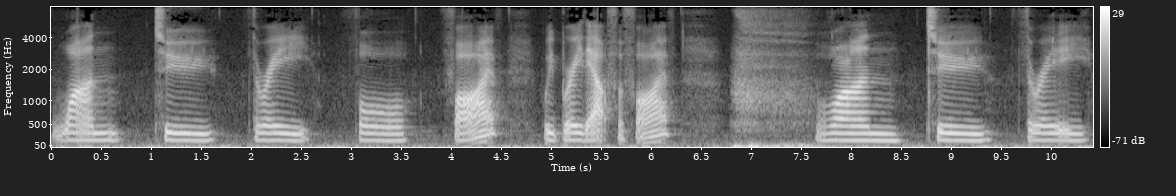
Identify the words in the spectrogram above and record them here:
One, two, three, four, five. We breathe out for five. One, two, three,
